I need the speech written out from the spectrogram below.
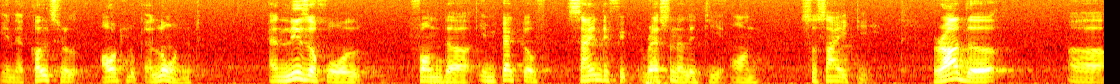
in a cultural outlook alone and least of all from the impact of scientific rationality on society. Rather, uh,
